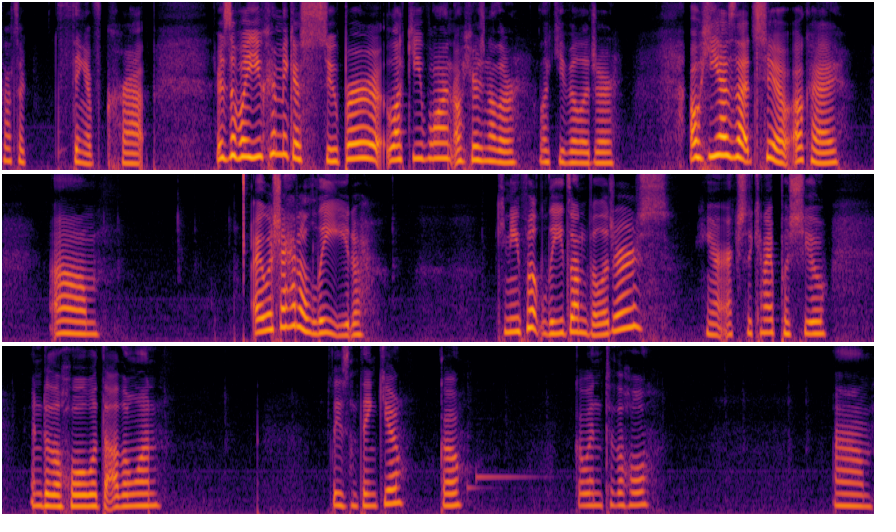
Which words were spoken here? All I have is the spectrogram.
That's a thing of crap. There's a way you can make a super lucky one. Oh, here's another lucky villager. Oh, he has that too. Okay. Um, I wish I had a lead. Can you put leads on villagers? Here, actually, can I push you into the hole with the other one? Please and thank you. Go. Go into the hole. Um.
